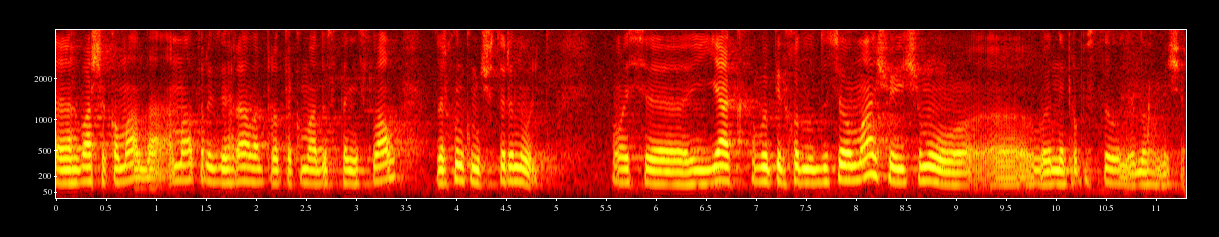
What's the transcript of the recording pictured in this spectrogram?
Е, Ваша команда аматори зіграла проти команди Станіслав з рахунком 4-0. Ось е, як ви підходили до цього матчу і чому е, ви не пропустили ні одного м'яча?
